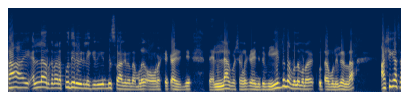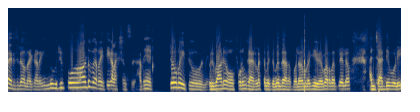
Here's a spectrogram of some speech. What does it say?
ഹായ് എല്ലാവർക്കും നമ്മുടെ പുതിയൊരു വീട്ടിലേക്ക് വീണ്ടും സ്വാഗതം. നമ്മൾ ഓണൊക്കെ കഴിഞ്ഞ് എല്ലാ ആഘോഷങ്ങളും കഴിഞ്ഞിട്ട് വീണ്ടും നമ്മൾ നമ്മുടെ കുത്താമ്പുള്ളിയിലുള്ള അഷിക സാരീസിൽ വന്നേക്കാണ്. ഇന്ന് ഒരുപാട് വെറൈറ്റി കളക്ഷൻസ് അത് ഏറ്റവും റേറ്റ് കുറവില്ല ഒരുപാട് ഓഫറും കാര്യങ്ങളൊക്കെ നിൽക്കുന്നുണ്ട്. അതുപോലെ നമ്മുടെ ഗീവേ പറഞ്ഞിട്ടില്ലല്ലോ അഞ്ചാടി പൊളി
